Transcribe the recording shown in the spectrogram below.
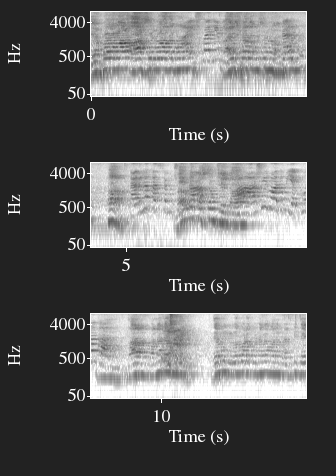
యెహోవా ఆశీర్వాదము ఐశ్వర్యం ఇస్తును నరుల కష్టం చేత ఎక్కువ మనగా దేవునికి లోపడకుండా మనం బ్రతికితే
